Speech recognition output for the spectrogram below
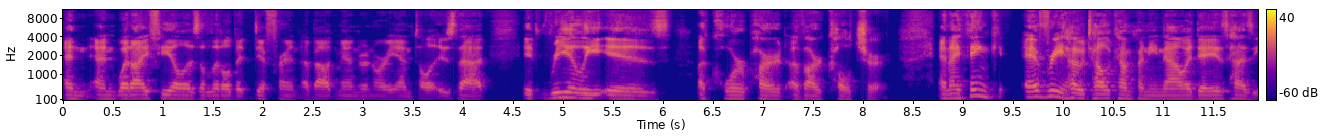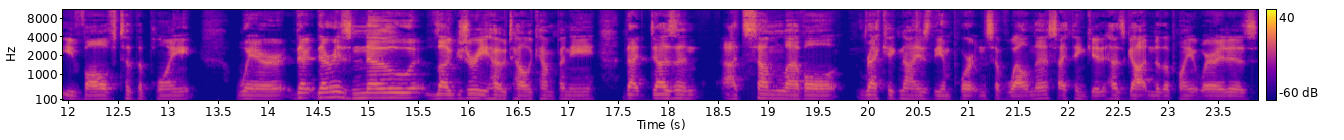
and and what I feel is a little bit different about Mandarin Oriental is that it really is a core part of our culture. And I think every hotel company nowadays has evolved to the point where there, there is no luxury hotel company that doesn't at some level recognize the importance of wellness. I think it has gotten to the point where it is,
